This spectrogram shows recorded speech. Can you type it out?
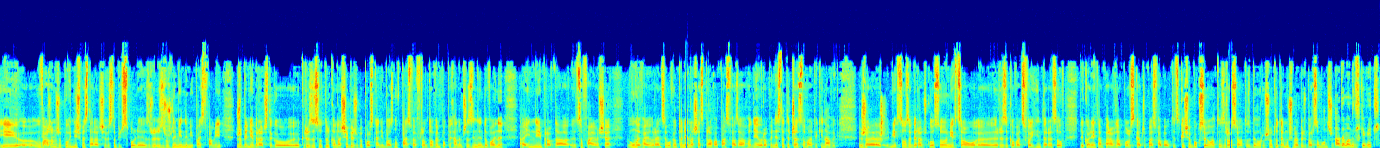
I e, uważam, że powinniśmy starać się wystąpić wspólnie z, z różnymi innymi państwami, żeby nie brać tego e, kryzysu tylko na siebie, żeby Polska nie była znów państwem frontowym, popychanym przez innych do wojny, a inni, prawda, cofają się, umywają ręce, mówią, to nie nasza sprawa. Państwa zachodniej Europy niestety często mają taki nawyk, że nie chcą zabierać głosu, nie chcą e, ryzykować swoich interesów, tylko niech tam, prawda, Polska czy państwa bałtyckie się boksują, a to z Rosją, a to z Białorusią. Tutaj musimy być bardzo mądrzy. Adam Andruszkiewicz?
